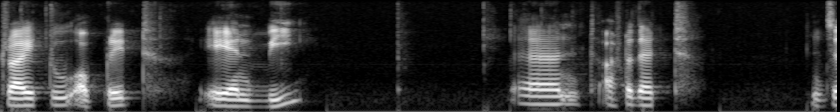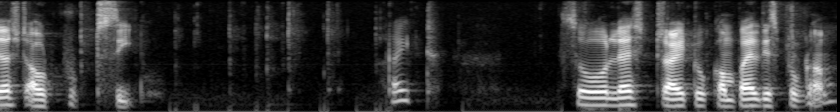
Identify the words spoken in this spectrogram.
try to operate a and b. And after that just output C right? So let's try to compile this program.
